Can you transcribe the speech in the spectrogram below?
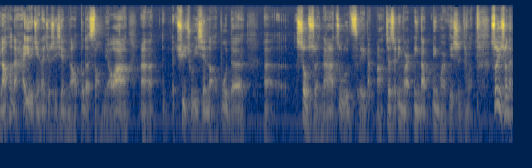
然后呢，还有一件呢，就是一些脑部的扫描啊，啊，去除一些脑部的呃受损啊，诸如此类的啊，这是另外另当另外一回事情了。所以说呢，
